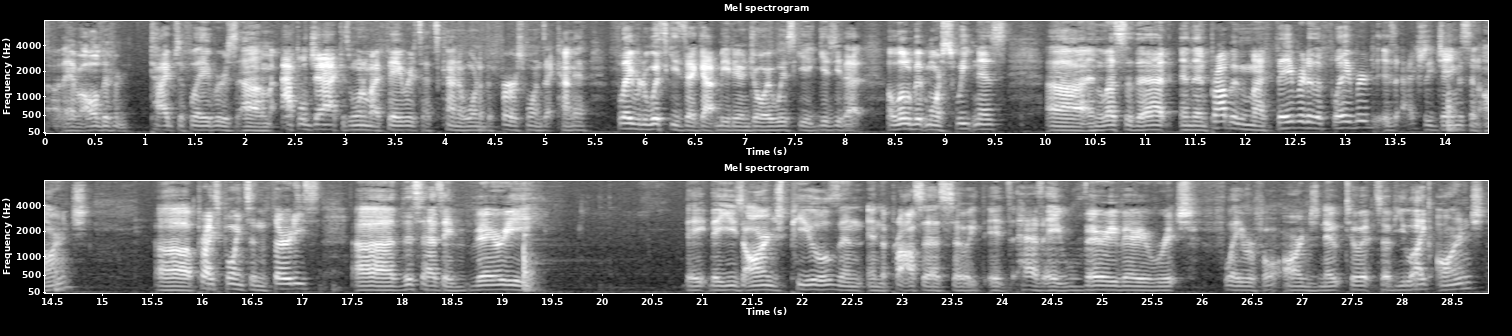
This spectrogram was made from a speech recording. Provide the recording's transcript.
Uh, they have all different types of flavors. Um, Applejack is one of my favorites. That's kind of one of the first ones that kind of flavored whiskeys that got me to enjoy whiskey. It gives you that a little bit more sweetness uh, and less of that. And then probably my favorite of the flavored is actually Jameson Orange. Uh, price points in the 30s. Uh, this has a very they, they use orange peels in, in the process, so it, it has a very, very rich, flavorful orange note to it. So if you like orange,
